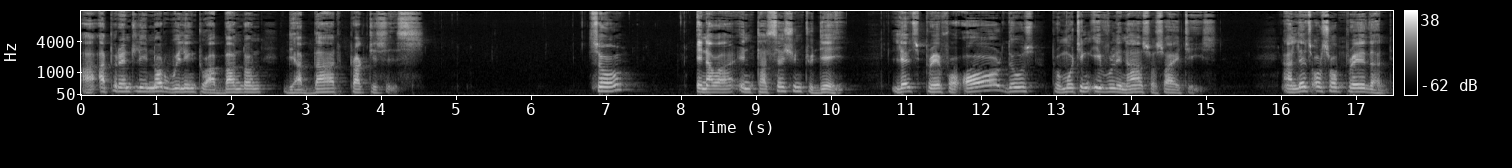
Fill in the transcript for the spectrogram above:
are apparently not willing to abandon their bad practices. So, in our intercession today, let's pray for all those promoting evil in our societies. And let's also pray that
